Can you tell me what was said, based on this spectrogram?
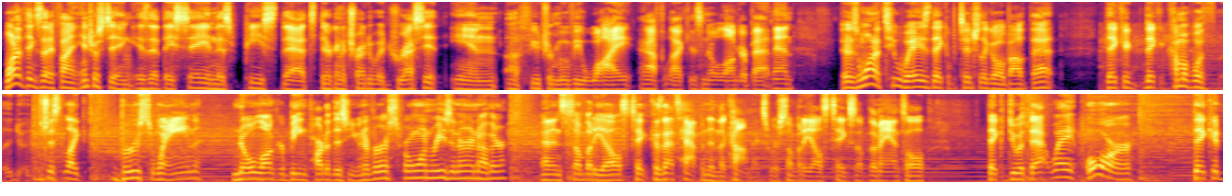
One of the things that I find interesting is that they say in this piece that they're going to try to address it in a future movie why Affleck is no longer Batman. There's one of two ways they could potentially go about that. They could they could come up with just like Bruce Wayne no longer being part of this universe for one reason or another, and then somebody else take because that's happened in the comics where somebody else takes up the mantle. They could do it that way, or they could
